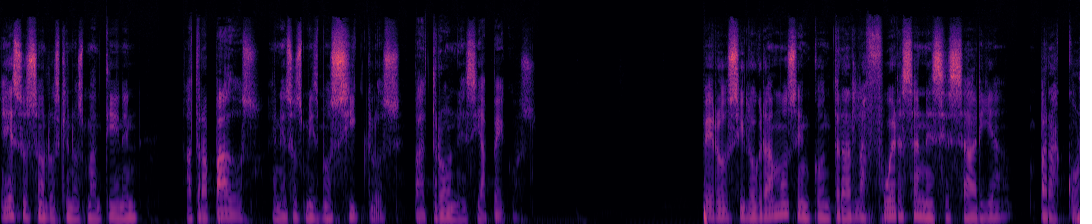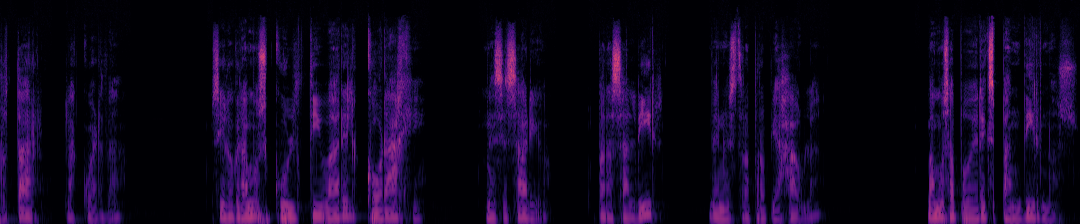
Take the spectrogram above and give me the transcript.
Esos son los que nos mantienen atrapados en esos mismos ciclos, patrones y apegos. Pero si logramos encontrar la fuerza necesaria para cortar la cuerda, si logramos cultivar el coraje necesario para salir de nuestra propia jaula, vamos a poder expandirnos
